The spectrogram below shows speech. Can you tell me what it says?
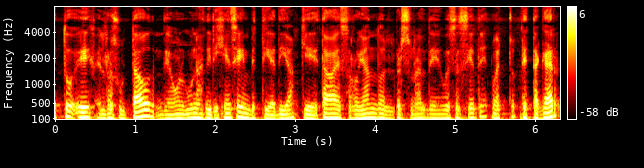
esto es el resultado de algunas diligencias investigativas que estaba desarrollando el personal de US7 nuestro. Destacar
